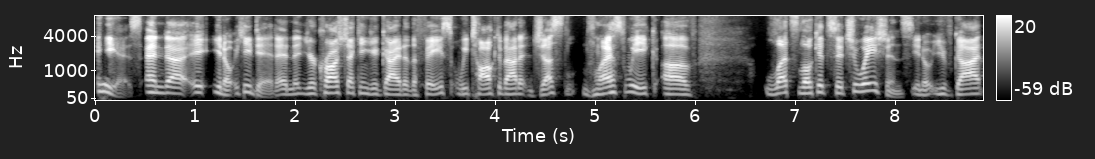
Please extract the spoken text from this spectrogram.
He is, and uh, it, you know he did. And you're cross-checking a guy to the face. We talked about it just last week. Of let's look at situations. You know, you've got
